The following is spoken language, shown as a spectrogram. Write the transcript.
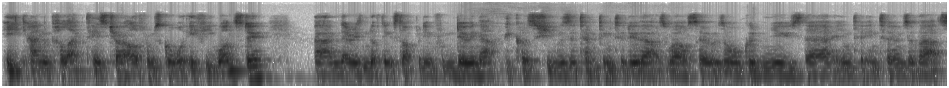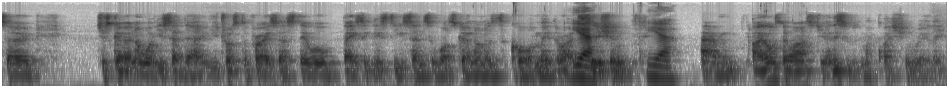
he can collect his child from school if he wants to. Um, there is nothing stopping him from doing that because she was attempting to do that as well. So it was all good news there in, in terms of that. So just going on what you said there, if you trust the process, they will basically see sense of what's going on as the court and make the right Yeah. decision. Yeah. Um, I also asked you, and this was my question really.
